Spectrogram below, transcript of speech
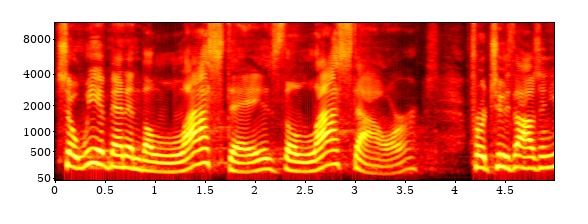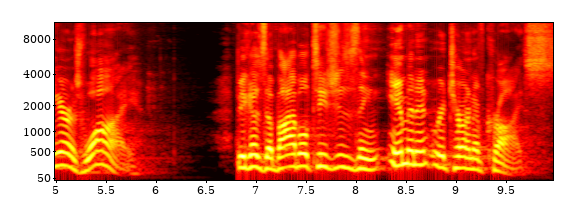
So we have been in the last days, the last hour, for 2,000 years. Why? Because the Bible teaches the imminent return of Christ,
